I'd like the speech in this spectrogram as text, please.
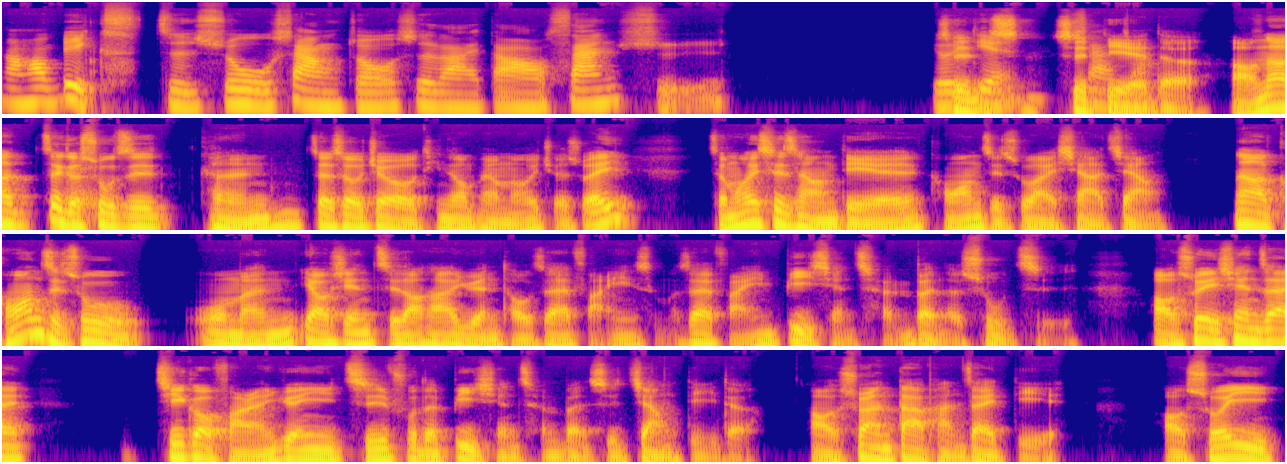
好，然后 VIX 指数上周是来到三十。是是跌的，哦，那这个数字可能这时候就有听众朋友们会觉得说，哎，怎么会市场跌，恐慌指数还下降？那恐慌指数我们要先知道它源头在反映什么，在反映避险成本的数值，哦，所以现在机构法人愿意支付的避险成本是降低的，哦，虽然大盘在跌，哦，所以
